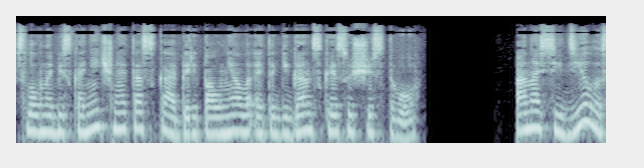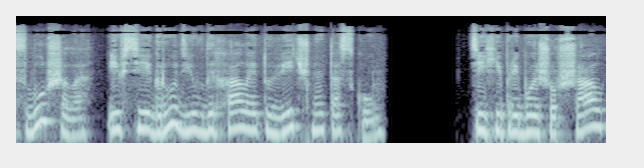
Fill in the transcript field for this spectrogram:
словно бесконечная тоска переполняла это гигантское существо — она сидела, слушала и всей грудью вдыхала эту вечную тоску. Тихий прибой шуршал,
